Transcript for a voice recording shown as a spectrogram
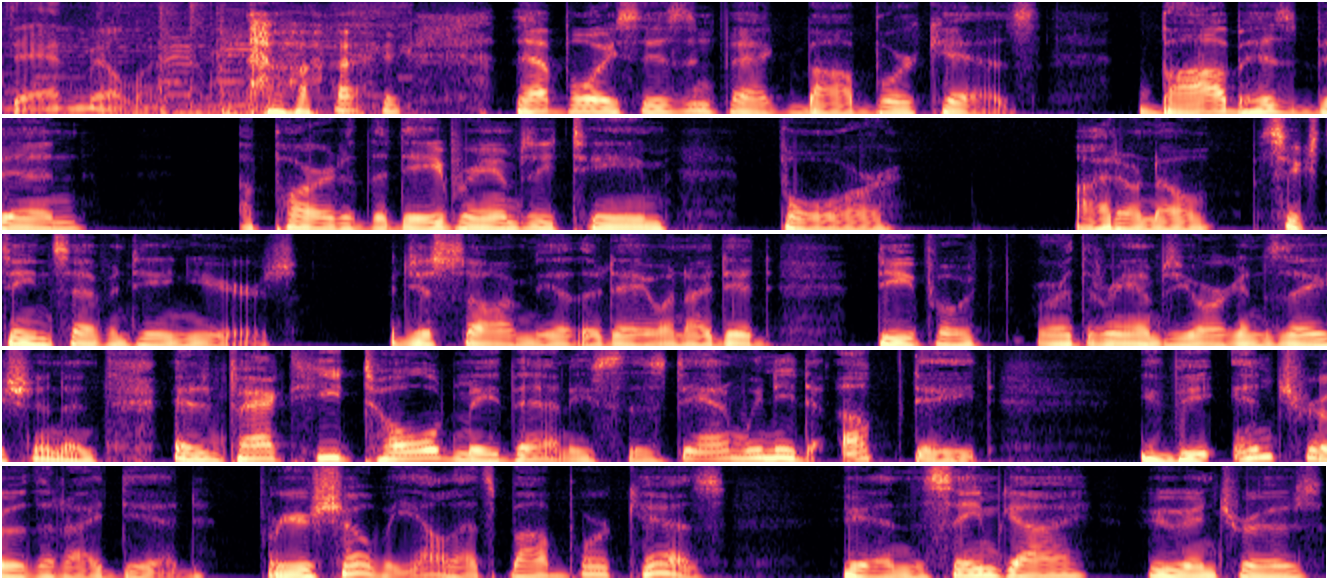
Dan Miller. that voice is, in fact, Bob Borquez. Bob has been a part of the Dave Ramsey team for, I don't know, 16, 17 years. I just saw him the other day when I did Depot for the Ramsey organization. And, and in fact, he told me then, he says, Dan, we need to update the intro that I did for your show. But yeah, that's Bob Borquez. And the same guy who intros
